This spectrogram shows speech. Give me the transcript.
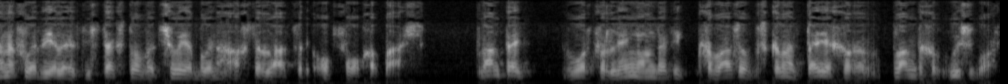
Ander voordele is die stikstof wat sojabone agterlaat vir die opvolggewas. Planttyd word verleng omdat die gewasse op verskillende tye geplante geoes word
